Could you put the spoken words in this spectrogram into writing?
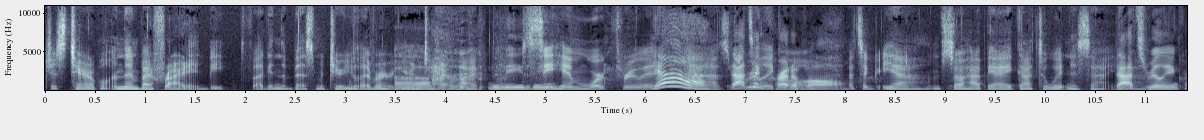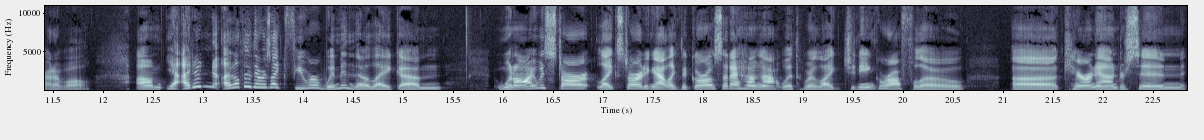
just terrible. And then by Friday it'd be fucking the best material you ever heard in your entire life. Amazing. To see him work through it. Yeah, it's that's really cool. incredible. That's a yeah. I'm so happy I got to witness that. That's know? really incredible. Um, yeah, I didn't. I don't think there was like fewer women though. Like um, when I was start like starting out, like the girls that I hung out with were like Janeane Garofalo, uh, Karen Anderson,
